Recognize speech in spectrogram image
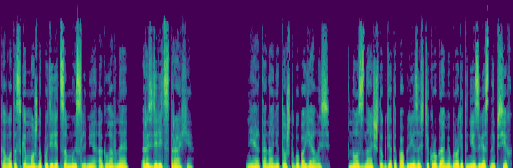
кого-то, с кем можно поделиться мыслями, а главное — разделить страхи. Нет, она не то чтобы боялась, но знать, что где-то поблизости кругами бродит неизвестный псих,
